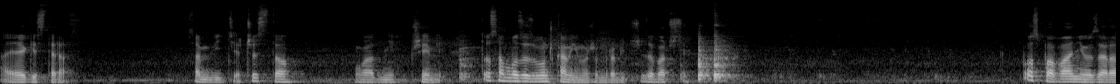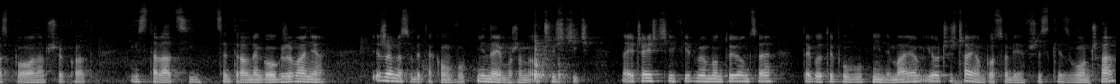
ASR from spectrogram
a jak jest teraz. Sami widzicie, czysto, ładnie, przyjemnie. To samo ze złączkami możemy robić. Zobaczcie. Po spawaniu, zaraz po na przykład instalacji centralnego ogrzewania, bierzemy sobie taką włókninę i możemy oczyścić. Najczęściej firmy montujące tego typu włókniny mają i oczyszczają po sobie wszystkie złącza,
